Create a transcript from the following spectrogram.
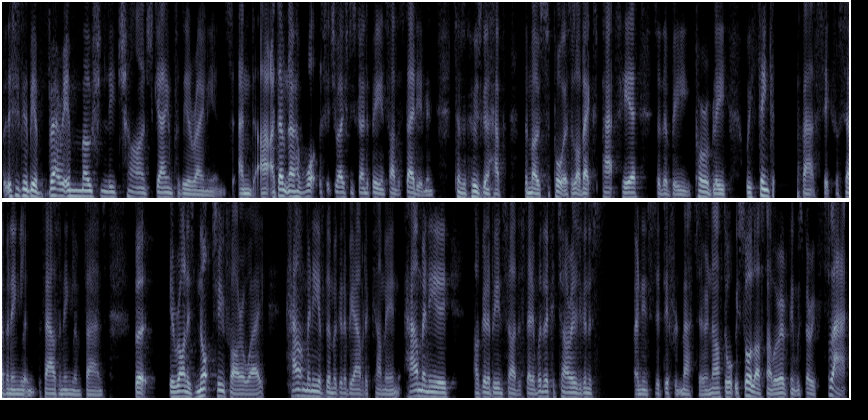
But this is going to be a very emotionally charged game for the Iranians, and I, don't know what the situation is going to be inside the stadium in terms of who's going to have the most support. There's a lot of expats here, so there'll be probably we think about six or seven England thousand England fans, but Iran is not too far away. How many of them are going to be able to come in? How many are going to be inside the stadium? Whether the Qataris are going to and is a different matter. And after what we saw last night, where everything was very flat,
